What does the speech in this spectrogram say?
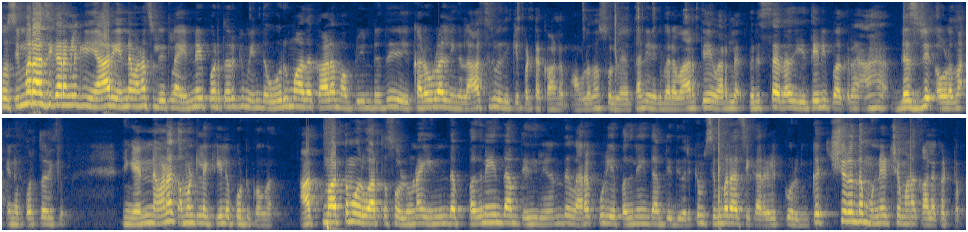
ஸோ சிம்மராசிக்காரங்களுக்கு யார் என்ன வேணால் சொல்லியிருக்கலாம் என்னை பொறுத்த வரைக்கும் இந்த ஒரு மாத காலம் அப்படின்றது கடவுளால் நீங்கள் ஆசீர்வதிக்கப்பட்ட காலம். அவ்வளோதான் சொல்லுவேன். தாண்டி எனக்கு வேறு வார்த்தையே வரல. பெருசாக ஏதாவது தேடி பார்க்குறேன். ஆஹ் பிளஸ்டு அவ்வளோதான் என்னை பொறுத்த வரைக்கும் நீங்கள் என்ன வேணால் கமெண்ட்டில் கீழே போட்டுக்கோங்க. ஆத்மார்த்தமாக ஒரு வார்த்தை சொல்லணும்னா இந்த பதினைந்தாம் தேதியிலிருந்து வரக்கூடிய பதினைந்தாம் தேதி வரைக்கும் சிம்மராசிக்காரர்களுக்கு ஒரு மிகச்சிறந்த முன்னேற்றமான காலகட்டம்.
